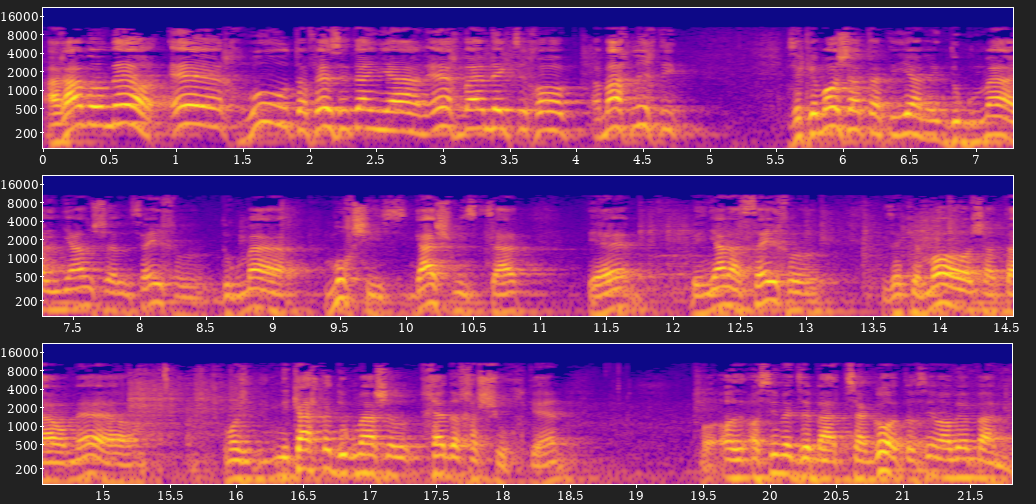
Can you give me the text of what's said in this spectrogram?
הרב אומר איך הוא תופס את העניין, איך בא עם לקציחו, המח ליכטי. זה כמו שאתה תהיה, דוגמה, עניין של שכל, דוגמה מוכשיס, גשמיס קצת, yeah, בעניין השכל, זה כמו שאתה אומר, כמו ניקח את הדוגמה של חדר חשוך, כן? עושים את זה בהצגות, עושים הרבה פעמים.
